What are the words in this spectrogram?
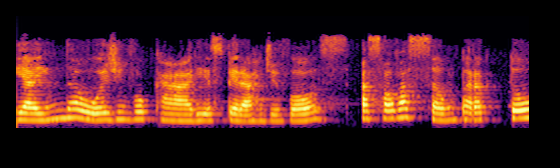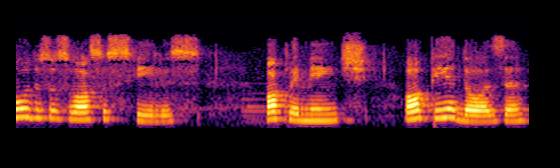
e ainda hoje invocar e esperar de vós a salvação para todos os vossos filhos. Ó clemente, ó piedosa,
